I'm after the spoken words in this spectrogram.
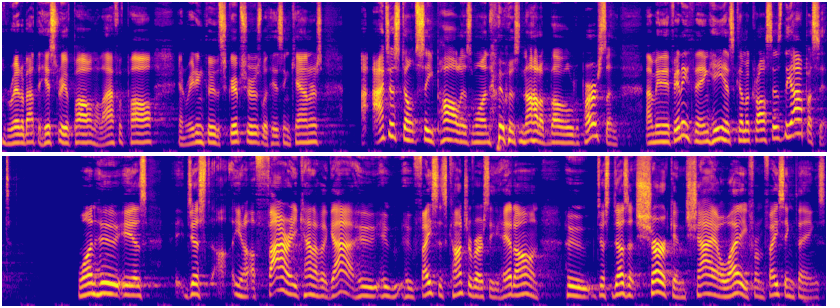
read about the history of Paul and the life of Paul and reading through the scriptures with his encounters, I just don't see Paul as one who is not a bold person. I mean, if anything, he has come across as the opposite. One who is just, uh, you know, a fiery kind of a guy who, who, who faces controversy head on, who just doesn't shirk and shy away from facing things.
